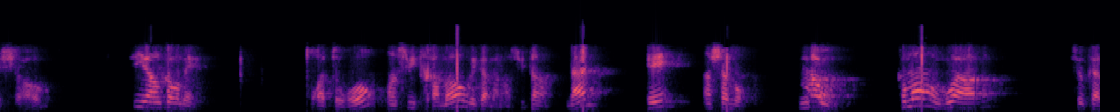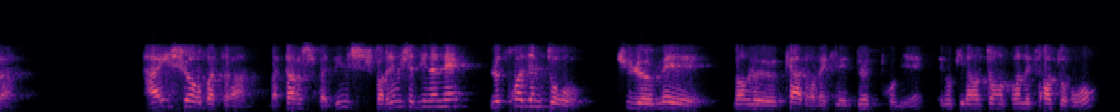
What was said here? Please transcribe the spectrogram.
shor. S'il a encore né trois taureaux, ensuite ramor, vegamal, ensuite un nan, et un chameau. Maou. Comment voir ce cas-là Batra, Batar Shvarim Shadinane, le troisième taureau, tu le mets dans le cadre avec les deux premiers, et donc il a encore les trois taureaux,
